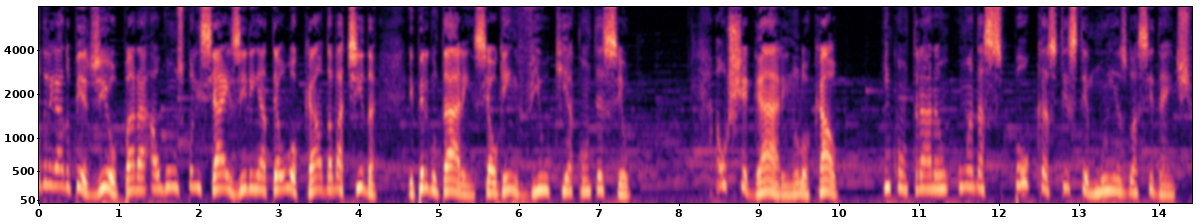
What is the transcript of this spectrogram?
o delegado pediu para alguns policiais irem até o local da batida e perguntarem se alguém viu o que aconteceu. Ao chegarem no local, encontraram uma das poucas testemunhas do acidente.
